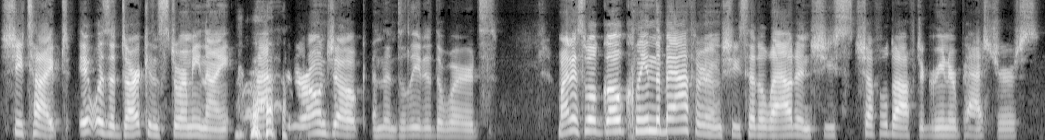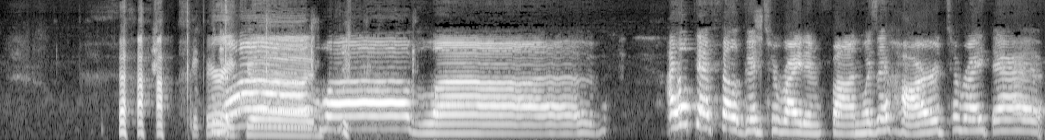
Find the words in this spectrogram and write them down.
She typed, It was a dark and stormy night, laughed at her own joke, and then deleted the words. Might as well go clean the bathroom, she said aloud, and she shuffled off to greener pastures. Very love, good. Love, love. I hope that felt good to write and fun. Was it hard to write that?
